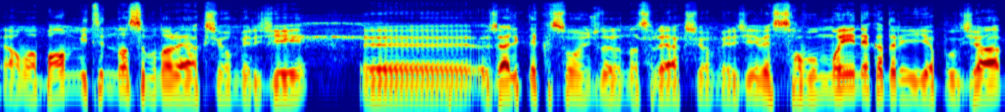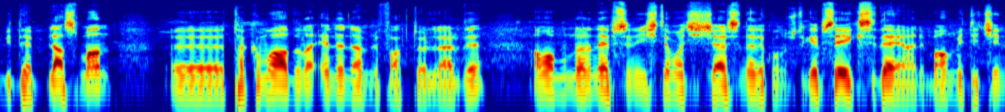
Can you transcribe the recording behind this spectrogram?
E, ama Banvit'in nasıl buna reaksiyon vereceği, e, özellikle kısa oyuncuların nasıl reaksiyon vereceği ve savunmayı ne kadar iyi yapılacağı bir deplasman e, takımı adına en önemli faktörlerdi. Ama bunların hepsini işte maç içerisinde de konuştuk. Hepsi eksi de yani Banvit için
